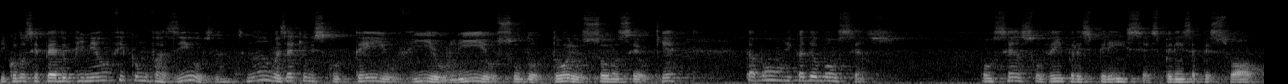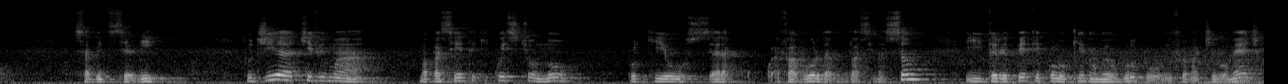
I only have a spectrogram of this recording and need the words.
E quando você pede opinião, ficam vazios, né? Não, mas é que eu escutei, eu vi, eu li, eu sou doutor, eu sou não sei o quê. Tá bom, e cadê o bom senso? Bom senso vem pela experiência, experiência pessoal, saber discernir. Outro dia tive uma, uma paciente que questionou porque eu era a favor da vacinação e de repente coloquei no meu grupo informativo médico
